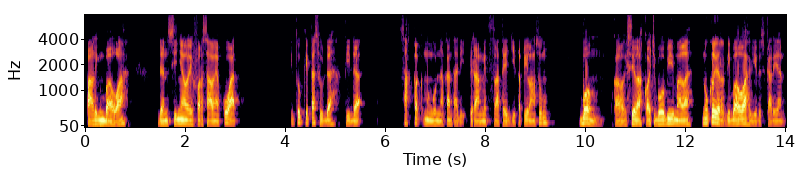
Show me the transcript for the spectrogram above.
paling bawah dan sinyal reversalnya kuat, itu kita sudah tidak saklek menggunakan tadi piramid strategi, tapi langsung bom. Kalau istilah Coach Bobby malah nuklir di bawah gitu sekalian.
